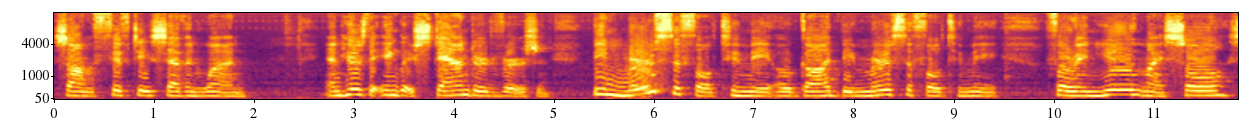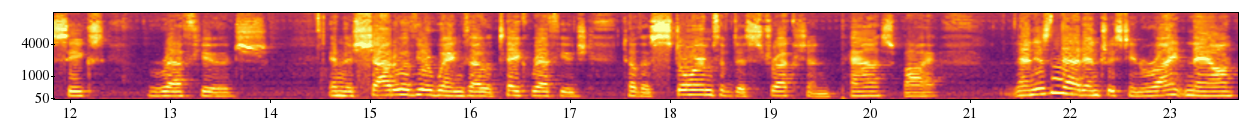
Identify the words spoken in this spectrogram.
Psalm 57 1. And here's the English Standard Version. Be merciful to me, O God, be merciful to me, for in you my soul seeks refuge. In the shadow of your wings I will take refuge till the storms of destruction pass by. And isn't that interesting? Right now,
